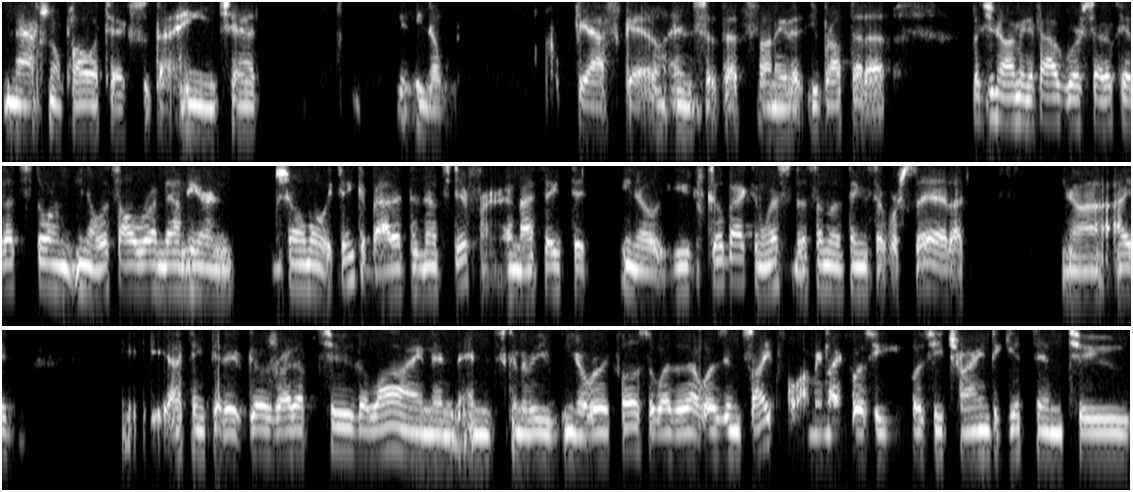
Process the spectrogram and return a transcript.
national politics with that hanging chad, you know, fiasco. And so that's funny that you brought that up. But you know, I mean, if Al Gore said, "Okay, let's storm," you know, let's all run down here and show them what we think about it, then that's different. And I think that you know, you go back and listen to some of the things that were said. I, you know, I I think that it goes right up to the line, and and it's going to be you know really close to whether that was insightful. I mean, like was he was he trying to get them to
